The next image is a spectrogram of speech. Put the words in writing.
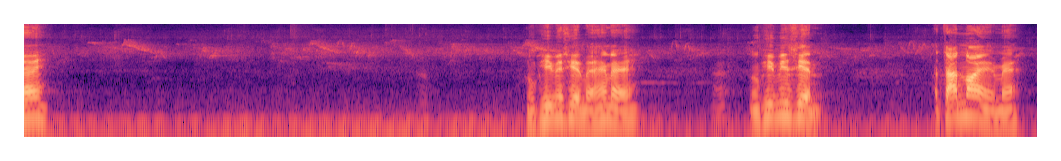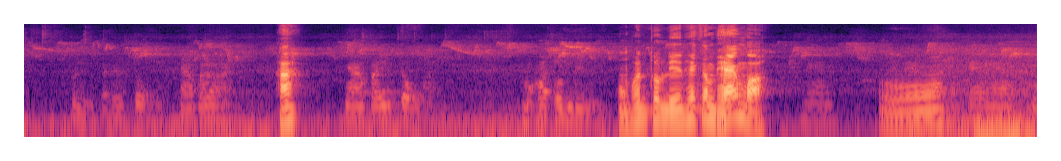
งหลวงพี่ไม่เสียนไปทางไหนหลวงพี่ไม่เสียนอาจารย์น้อยเห็นไหมขึ้นไปได้ตรงยางไปหน่อยฮะยางไปตรงหมอเขาทมดินของเพิ่นทมดินให้กำแพงบ่แม่นโอ้แค่งานคู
